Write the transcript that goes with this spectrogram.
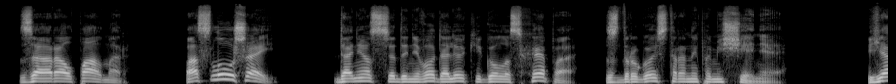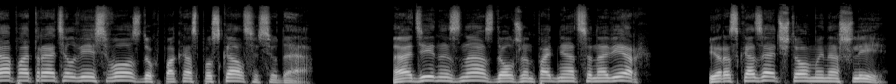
— заорал Палмер. «Послушай!» — донесся до него далекий голос Хэпа с другой стороны помещения. «Я потратил весь воздух, пока спускался сюда. Один из нас должен подняться наверх и рассказать, что мы нашли.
